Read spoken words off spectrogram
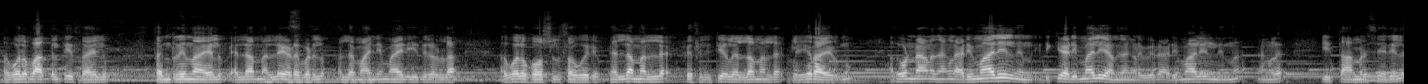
അതുപോലെ ഫാക്കൽറ്റീസ് ആയാലും സെന്ററിൽ നിന്നായാലും എല്ലാം നല്ല ഇടപെടലും നല്ല മാന്യമായ രീതിയിലുള്ള അതുപോലെ ഹോസ്റ്റൽ സൗകര്യം എല്ലാം നല്ല ഫെസിലിറ്റികളെല്ലാം നല്ല ക്ലിയർ ആയിരുന്നു. അതുകൊണ്ടാണ് ഞങ്ങൾ അടിമാലിയിൽ നിന്ന് ഇടുക്കി അടിമാലിയാണ് ഞങ്ങളുടെ വീട്. അടിമാലിയിൽ നിന്ന് ഞങ്ങൾ ഈ താമരശ്ശേരിയിൽ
